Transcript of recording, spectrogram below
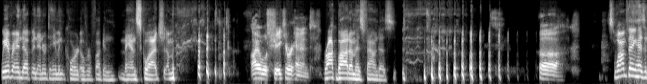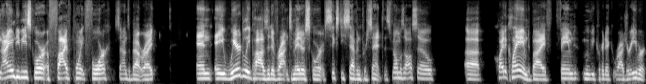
We ever end up in entertainment court over fucking man squatch? I'm, I will shake your hand. rock bottom has found us. Uh, Swamp Thing has an IMDb score of 5.4, sounds about right, and a weirdly positive Rotten Tomatoes score of 67%. This film was also uh, quite acclaimed by famed movie critic Roger Ebert,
